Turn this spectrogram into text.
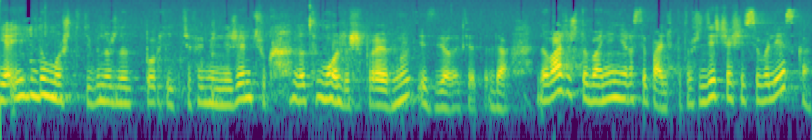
Я, я не думаю, что тебе нужно портить фамильный жемчуг, но ты можешь провернуть и сделать это, да. Но важно, чтобы они не рассыпались, потому что здесь чаще всего леска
